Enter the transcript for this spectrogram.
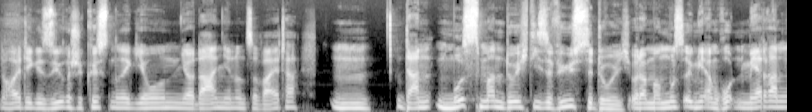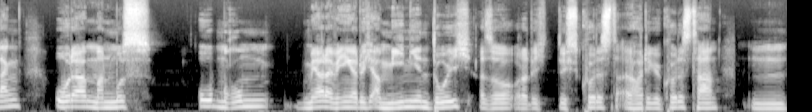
in heutige syrische Küstenregion, Jordanien und so weiter, mh, dann muss man durch diese Wüste durch. Oder man muss irgendwie am Roten Meer dran lang. Oder man muss obenrum mehr oder weniger durch Armenien durch, also oder durch durchs Kurdistan, äh, heutige Kurdistan. Mh,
